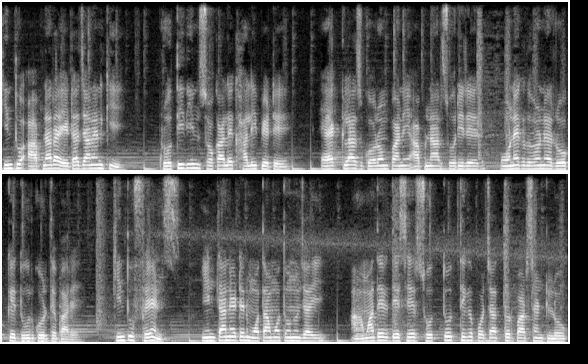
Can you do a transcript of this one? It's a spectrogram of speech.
কিন্তু আপনারা এটা জানেন কি? প্রতিদিন সকালে খালি পেটে এক গ্লাস গরম পানি আপনার শরীরের অনেক ধরনের রোগকে দূর করতে পারে। কিন্তু ফ্রেন্ডস, ইন্টারনেটের মতামত অনুযায়ী আমাদের দেশের সত্তর থেকে পঁচাত্তর পার্সেন্ট লোক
